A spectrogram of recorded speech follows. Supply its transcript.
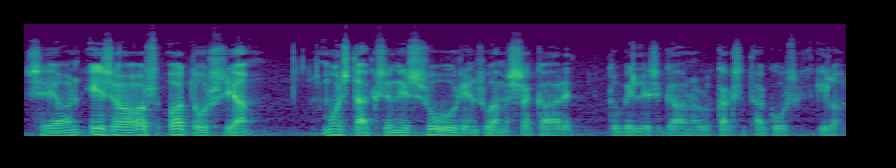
Se on iso otus ja muistaakseni suurin Suomessa kaadettu villisika on ollut 260 kiloa.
